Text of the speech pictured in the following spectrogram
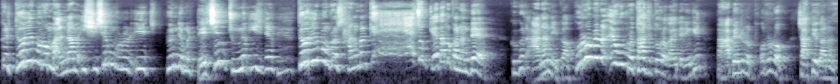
그 드림으로 말미암아 이 희생물을 이 변념을 대신 죽는 이 희생 드림으로 사는 걸 계속 깨달아 가는데 그걸 안 하니까 그러면 애국으로 다시 돌아가야 되는 게 바벨론 포로로 잡혀가는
